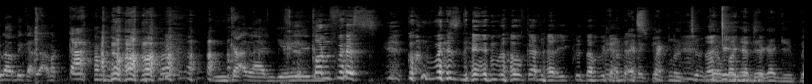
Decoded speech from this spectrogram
tapi gak rekam. Enggak lanjut. Confess. Confess deh melakukan hal itu tapi kan kan expect lucu jawabannya dia kayak gitu.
